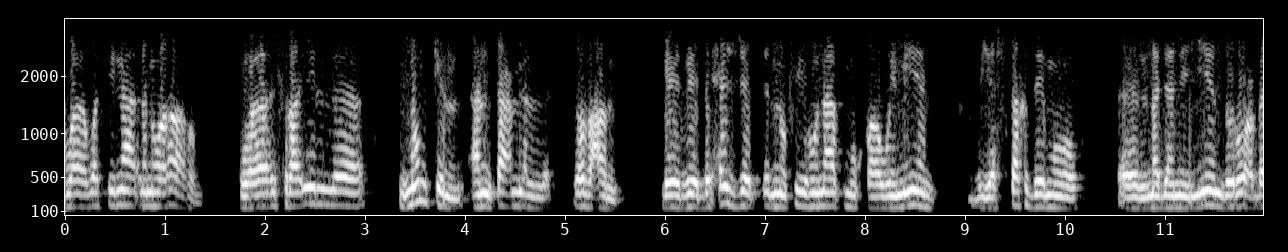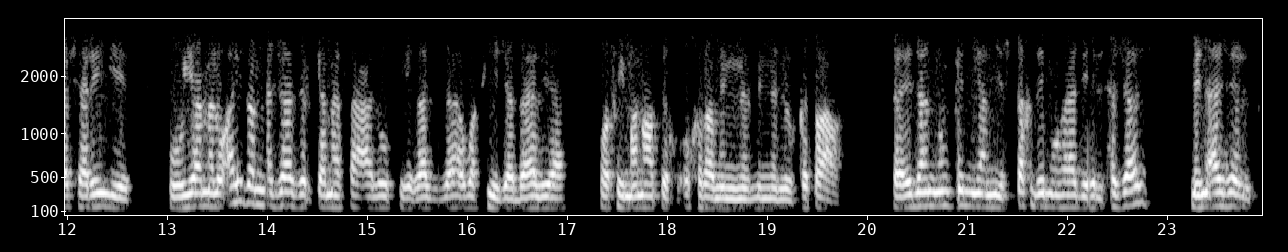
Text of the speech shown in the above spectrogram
وسيناء من وراءهم وإسرائيل ممكن أن تعمل طبعا بحجة إنه في هناك مقاومين يستخدموا المدنيين دروع بشرية ويعملوا أيضا مجازر كما فعلوا في غزة وفي جباليا وفي مناطق أخرى من من القطاع. فاذا ممكن يعني يستخدموا هذه الحجج من أجل آه،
